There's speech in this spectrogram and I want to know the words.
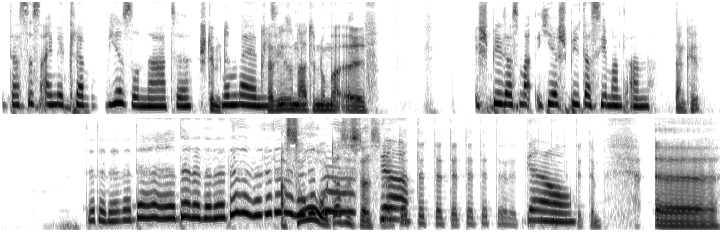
das ist eine Klaviersonate. stimmt. Moment. Klaviersonate Nummer 11. Ich spiele das mal. Hier spielt das jemand an. Danke. Ach so, das ist das. Ja. Genau. Äh,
